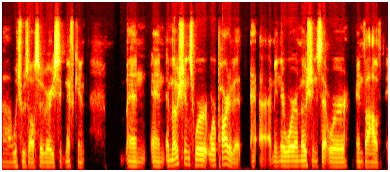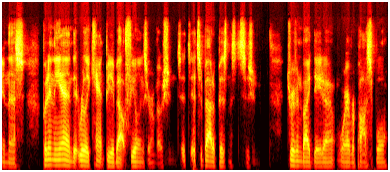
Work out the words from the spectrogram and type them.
uh, which was also very significant and and emotions were were part of it. I mean, there were emotions that were involved in this, but in the end, it really can't be about feelings or emotions. It's it's about a business decision, driven by data wherever possible.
